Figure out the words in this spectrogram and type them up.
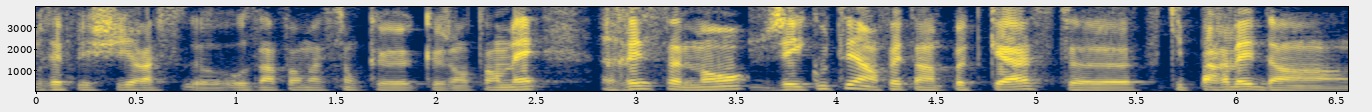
réfléchir aux informations que, que j'entends. Mais récemment, j'ai écouté en fait un podcast qui parlait d'un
